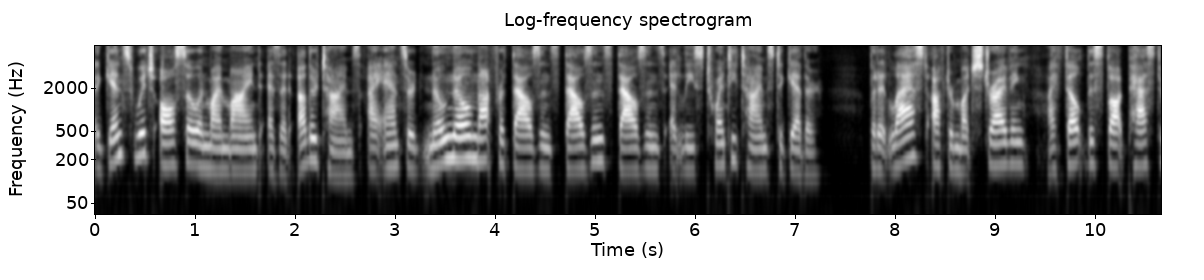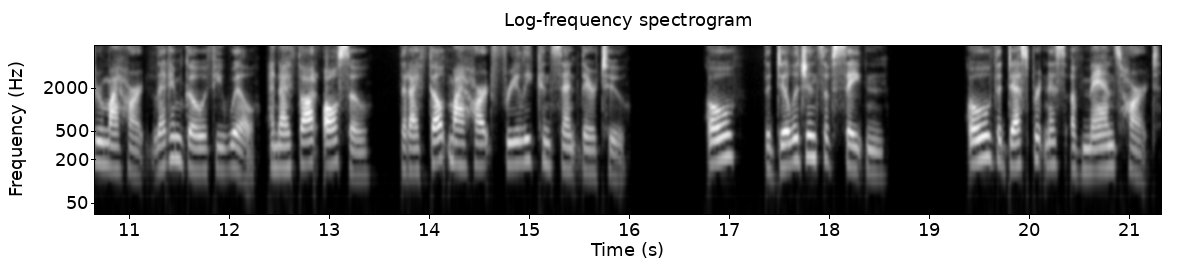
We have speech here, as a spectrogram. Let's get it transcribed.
against which also in my mind as at other times I answered, No, no, not for thousands, thousands, thousands, at least twenty times together. But at last, after much striving, I felt this thought pass through my heart, Let him go if he will, and I thought also, that I felt my heart freely consent thereto. Oh, the diligence of Satan! Oh, the desperateness of man's heart!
